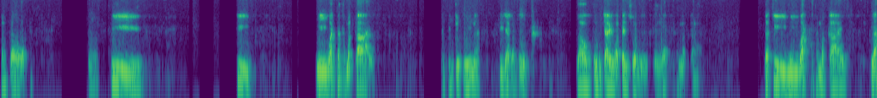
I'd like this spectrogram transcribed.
แล้วก็ที่ที่มีวัดพระธรรมกายถึงจุดนี้นะที่อยากจะพูด เราภูมิใจว่าเป็นส่วนหนึ่งของวัดพระธรรมกาย และที่มีวัดพระธรรมกาย และ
